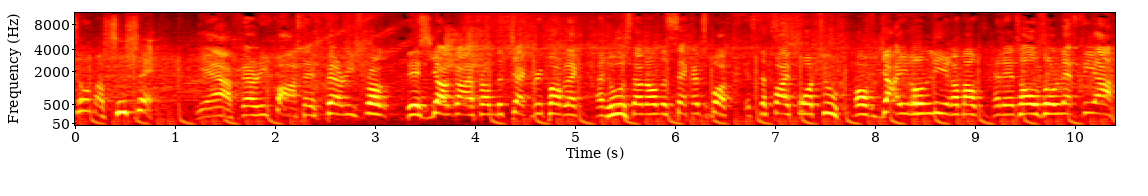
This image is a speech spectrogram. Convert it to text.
Thomas Souček. Yeah, very fast and very strong. This young guy from the Czech Republic. And who's then on the second spot? It's the 5-4-2 of Jairon Liraman. And it's also Latvia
